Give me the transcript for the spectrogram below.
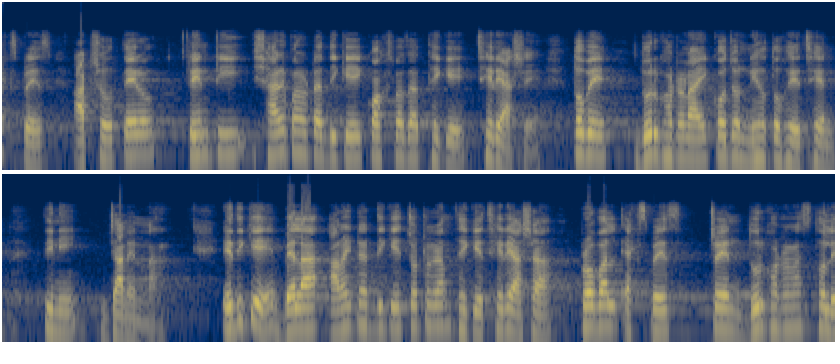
এক্সপ্রেস আটশো তেরো ট্রেনটি সাড়ে বারোটার দিকে কক্সবাজার থেকে ছেড়ে আসে। তবে দুর্ঘটনায় কজন নিহত হয়েছেন তিনি জানেন না। এদিকে বেলা আড়াইটার দিকে চট্টগ্রাম থেকে ছেড়ে আসা প্রবাল এক্সপ্রেস ট্রেন দুর্ঘটনাস্থলে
